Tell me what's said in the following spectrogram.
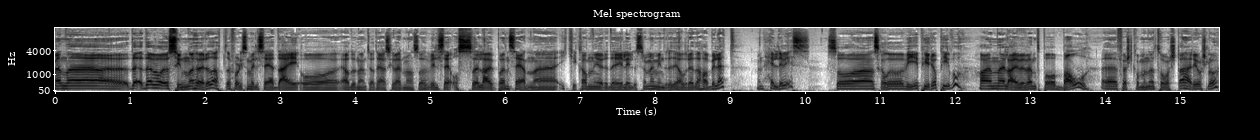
Men uh, det, det var jo synd å høre da, at folk som vil se deg og Ja, du nevnte jo at jeg skulle være med også. Vil se oss live på en scene, ikke kan gjøre det i Lillestrøm, med mindre de allerede har billett. Men heldigvis så skal jo vi i Pyro Pivo ha en live-event på Ball uh, førstkommende torsdag her i Oslo.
